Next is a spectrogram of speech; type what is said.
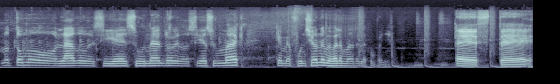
no tomo lado de si es un Android o si es un Mac que me funcione me vale madre la compañía Este.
